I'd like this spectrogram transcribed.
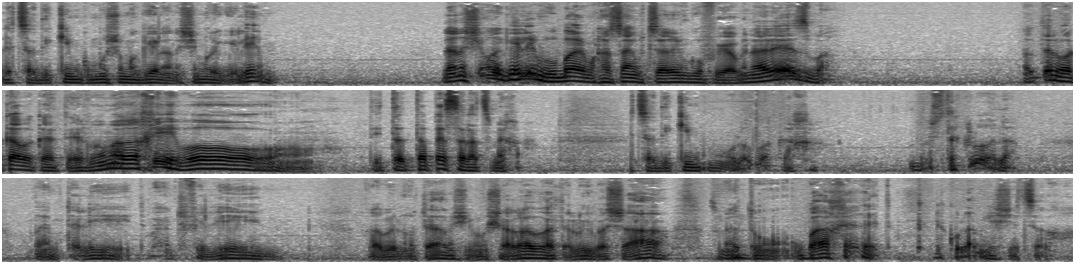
לצדיקים כמו שהוא מגיע לאנשים רגילים? לאנשים רגילים הוא בא עם מכנסיים קצרים גופיה, מנהלי אצבע. נותן מכה בכתף, ואומר, אחי, בוא, תתאפס על עצמך. צדיקים, הוא לא בא ככה. לא הסתכלו עליו. בא עם טלית, בא עם תפילין, רבנותם, שימוש הרבה, תלוי בשעה. זאת אומרת, הוא, הוא בא אחרת. לכולם יש יצר רע.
